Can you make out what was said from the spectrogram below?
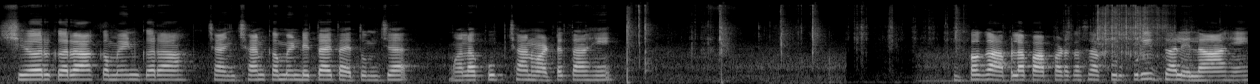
शेअर करा कमेंट करा. छान छान कमेंट येत आहेत आहे तुमच्या. मला खूप छान वाटत आहे. बघा आपला पापड कसा कुरकुरीत झालेला आहे.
